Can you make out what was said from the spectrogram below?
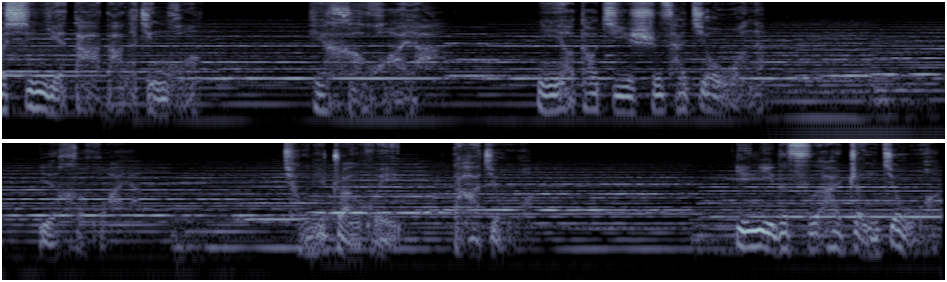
我心也大大的惊慌。耶和华呀，你要到几时才救我呢？耶和华呀，求你转回搭救我，以你的慈爱拯救我。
